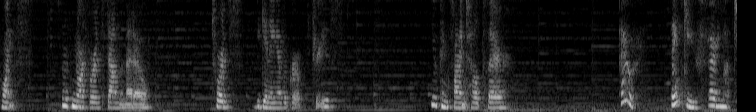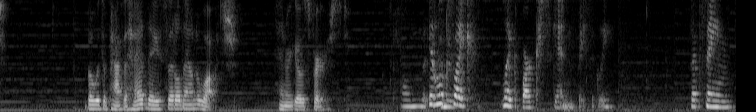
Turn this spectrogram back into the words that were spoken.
points sort of northwards down the meadow, towards the beginning of a grove of trees. You can find help there. Oh, thank you very much. But with the path ahead, they settle down to watch. Henry goes first. Um, Palm It looks kind like like bark skin, basically. That same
